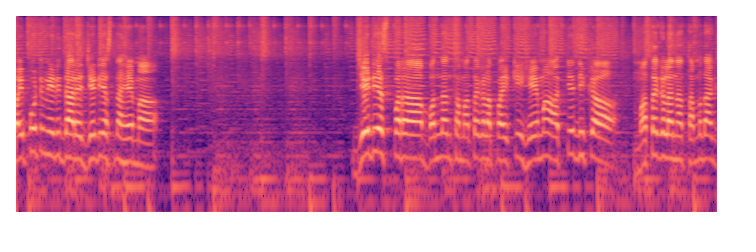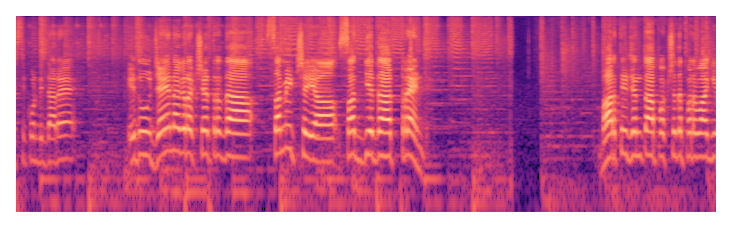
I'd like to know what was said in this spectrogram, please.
ಪೈಪೋಟಿ ನೀಡಿದ್ದಾರೆ ಜೆಡಿಎಸ್ನ ಹೇಮಾ. ಜೆಡಿಎಸ್ ಪರ ಬಂದಂಥ ಮತಗಳ ಪೈಕಿ ಹೇಮಾ ಅತ್ಯಧಿಕ ಮತಗಳನ್ನು ತಮ್ಮದಾಗಿಸಿಕೊಂಡಿದ್ದಾರೆ. ಇದು ಜಯನಗರ ಕ್ಷೇತ್ರದ ಸಮೀಕ್ಷೆಯ ಸದ್ಯದ ಟ್ರೆಂಡ್. ಭಾರತೀಯ ಜನತಾ ಪಕ್ಷದ ಪರವಾಗಿ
